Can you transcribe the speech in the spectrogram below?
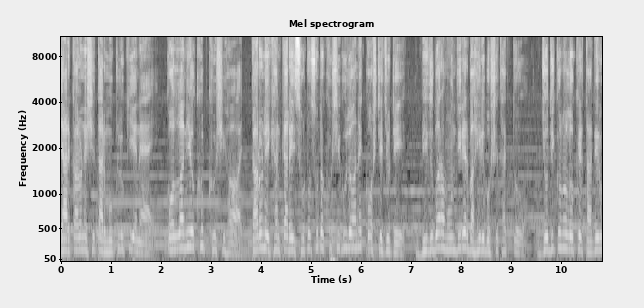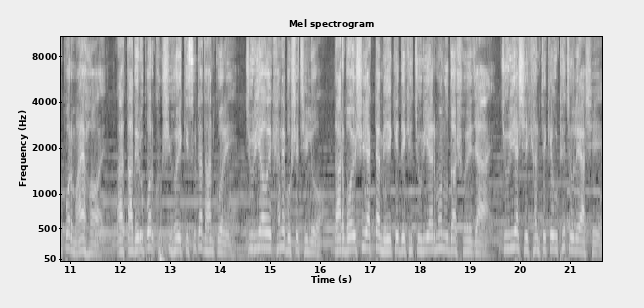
যার কারণে সে তার মুখ লুকিয়ে নেয়। কল্যাণীও খুব খুশি হয়, কারণ এখানকার এই ছোট ছোট খুশিগুলো অনেক কষ্টে জুটে। বিধুবারা মন্দিরের বাহিরে বসে থাকতো, যদি কোনো লোকের তাদের উপর মায়া হয়, আর তাদের উপর খুশি হয়ে কিছুটা দান করে। চুরিয়াও এখানে বসেছিল, তার বয়সী একটা মেয়েকে দেখে চুরিয়ার মন উদাস হয়ে যায়। চুরিয়া সেখান থেকে উঠে চলে আসে।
